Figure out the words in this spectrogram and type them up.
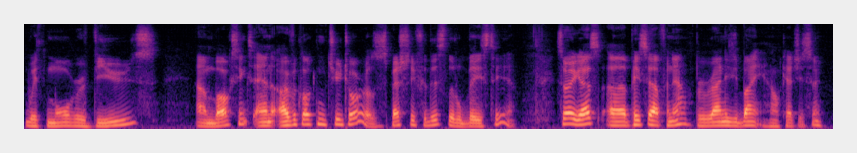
with more reviews, unboxings, and overclocking tutorials, especially for this little beast here. So, hey guys, uh, peace out for now. Easy Bite, and I'll catch you soon.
